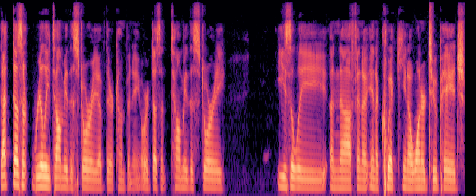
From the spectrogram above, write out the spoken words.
that doesn't really tell me the story of their company or it doesn't tell me the story easily enough in a in a quick, you know, one or two page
